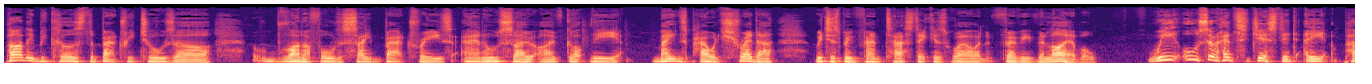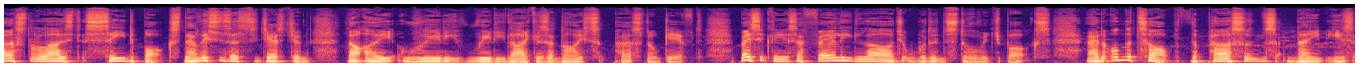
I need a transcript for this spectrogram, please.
Partly because the battery tools are run off all the same batteries, and also I've got the mains powered shredder, which has been fantastic as well and very reliable. We also had suggested a personalised seed box. Now, this is a suggestion that I really, really like as a nice personal gift. Basically, it's a fairly large wooden storage box, and on the top, the person's name is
